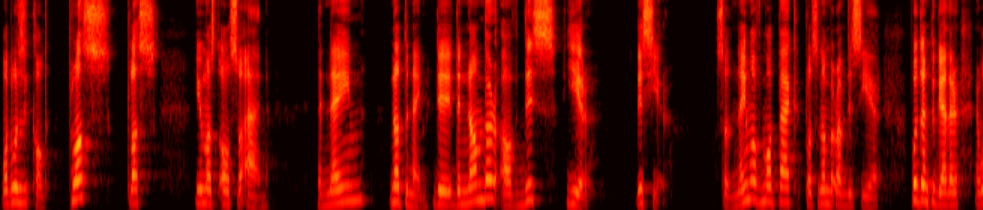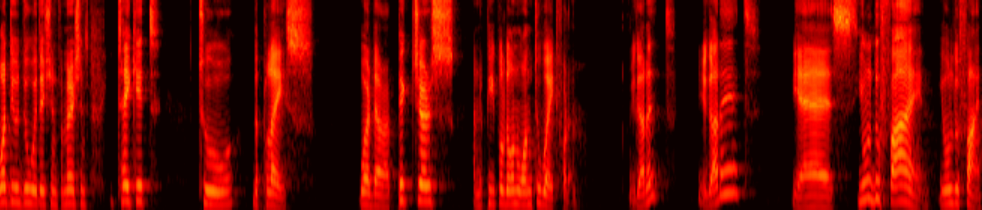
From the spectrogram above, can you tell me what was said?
What was it called? Plus, plus, you must also add the name not the name, the, the number of this year, this year. So the name of modpack plus the number of this year, put them together, and what do you do with these information? You take it to the place where there are pictures and the people don't want to wait for them. You got it? You got it? Yes, you will do fine. You will do fine.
